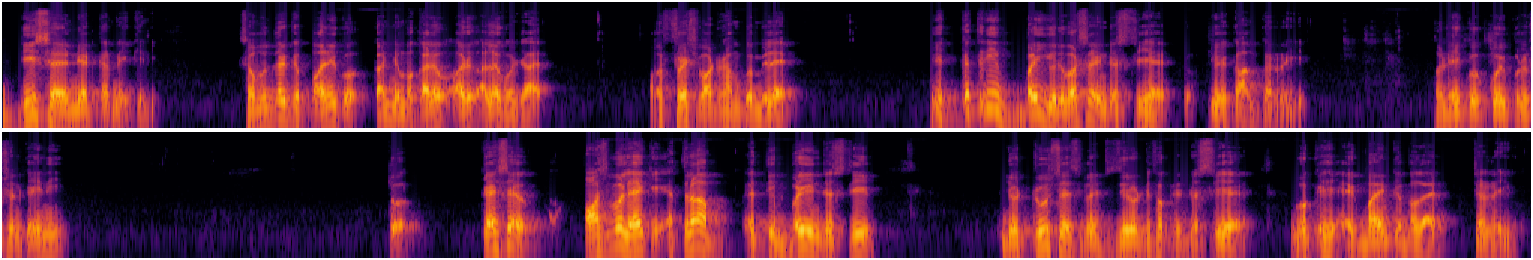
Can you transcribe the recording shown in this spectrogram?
ڈیسیلینیٹ کرنے کے لیے، سمندر کے پانی کو کا نمک الگ الگ الگ ہو جائے اور فریش واٹر ہم کو ملے۔ یہ کتنی بڑی یونیورسل انڈسٹری ہے جو یہ کام کر رہی ہے۔ اور نہیں، کوئی کوئی پولوشن کہیں نہیں۔ تو کیسے پاسبل ہے کہ اتنا اتنی بڑی انڈسٹری جو ٹرو سینس میں زیرو ڈیفیکٹ انڈسٹری ہے، وہ کسی ایک مائنڈ کے بغیر چل رہی ہو؟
